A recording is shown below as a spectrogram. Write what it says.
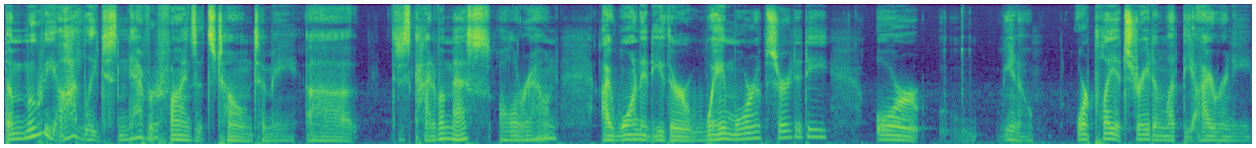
the movie oddly just never finds its tone to me. Uh, just kind of a mess all around. I wanted either way more absurdity or, you know, or play it straight and let the irony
